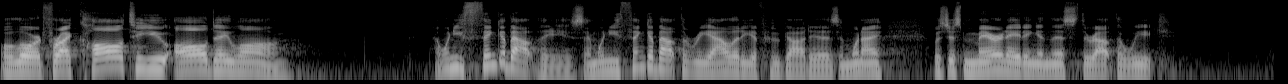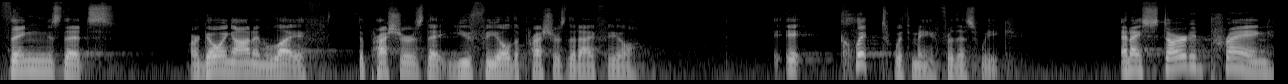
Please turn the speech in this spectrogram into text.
O Lord, for I call to you all day long. Now, when you think about these, and when you think about the reality of who God is, and when I was just marinating in this throughout the week, things that are going on in life, the pressures that you feel, the pressures that I feel, it clicked with me for this week. And I started praying,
